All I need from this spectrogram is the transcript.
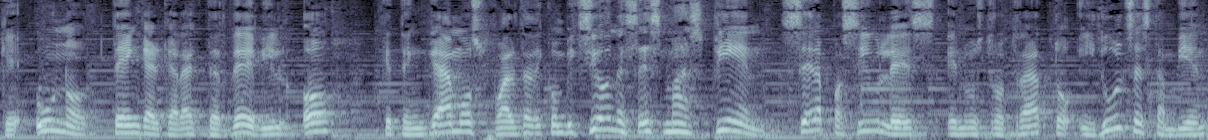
que uno tenga el carácter débil o que tengamos falta de convicciones, es más bien ser apacibles en nuestro trato y dulces también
